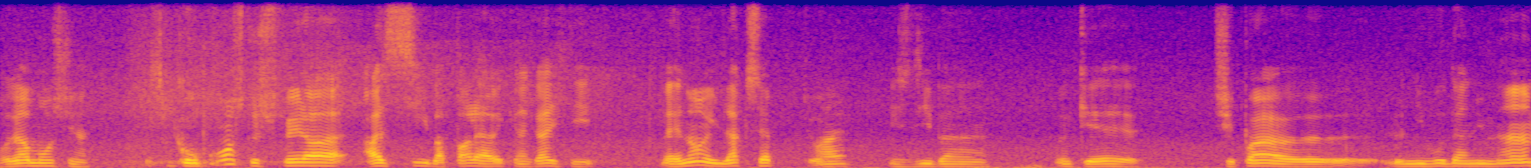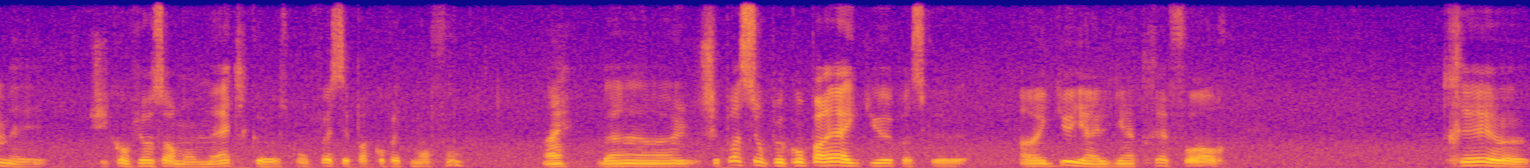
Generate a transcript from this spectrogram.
Regarde mon chien. Est-ce qu'il comprend ce que je fais là Assis, il va parler avec un gars, il se dit, mais non, il accepte, tu vois. Ouais. Il se dit, ben, ok, je sais pas euh, le niveau d'un humain, mais j'ai confiance en mon maître que ce qu'on fait, c'est pas complètement fou. Ouais. Ben, je sais pas si on peut comparer avec Dieu, parce que avec Dieu, il y a un lien très fort, très, euh,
